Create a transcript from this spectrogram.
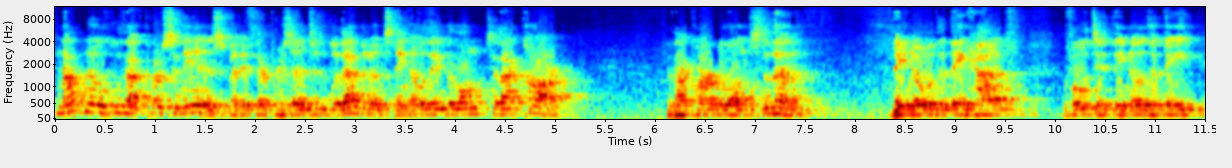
not know who that person is, but if they're presented with evidence, they know they belong to that car. That car belongs to them. They know that they have voted, they know that they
